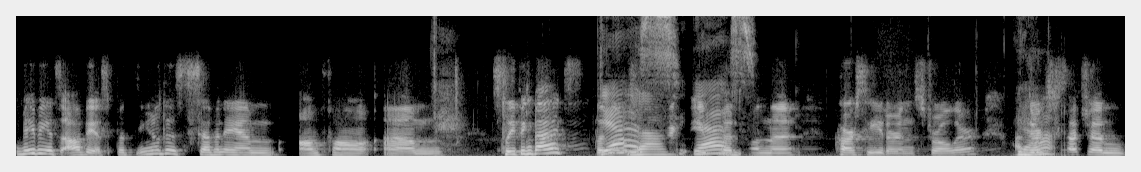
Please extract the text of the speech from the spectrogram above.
maybe it's obvious, but you know the 7 a.m. enfant um, sleeping bags? The Yes, you yes. put on the car seat or in the stroller. Uh, Yeah. They're such a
